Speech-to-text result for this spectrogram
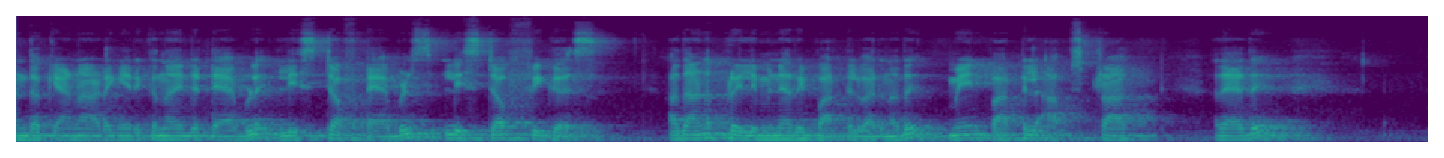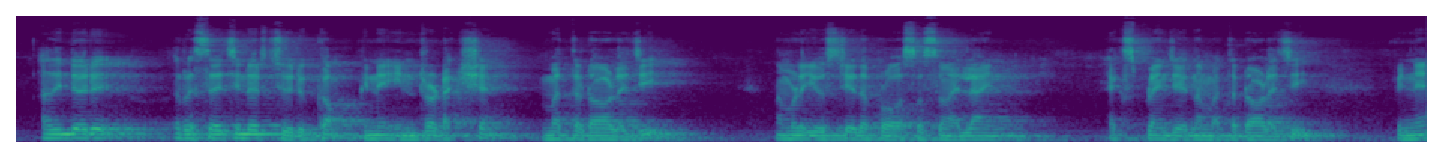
എന്തൊക്കെയാണ് അടങ്ങിയിരിക്കുന്നതിന്റെ table list of tables list of figures അതാണ് പ്രിലിമിനറി പാർട്ടിൽ വരുന്നത്. മെയിൻ പാർട്ടിൽ അബ്സ്ട്രാക്ട് അതായത് അതിന്റെ ഒരു റിസർച്ചിന്റെ ഒരു ചുരുക്കം പിന്നെ ഇൻട്രൊഡക്ഷൻ മെത്തഡോളജി നമ്മൾ യൂസ് ചെയ്ത പ്രോസസ്സും എല്ലാം എക്സ്പ്ലെയിൻ ചെയ്യുന്ന മെത്തഡോളജി പിന്നെ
